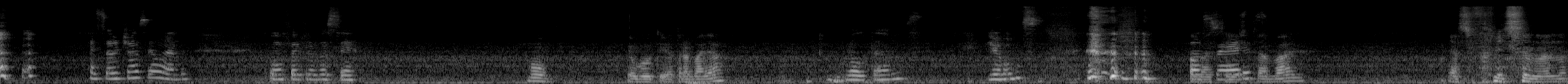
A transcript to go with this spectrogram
Essa última semana. Como foi pra você? Bom, eu voltei a trabalhar. Voltamos. Juntos. Pós-férias. trabalho. Essa foi a minha semana.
